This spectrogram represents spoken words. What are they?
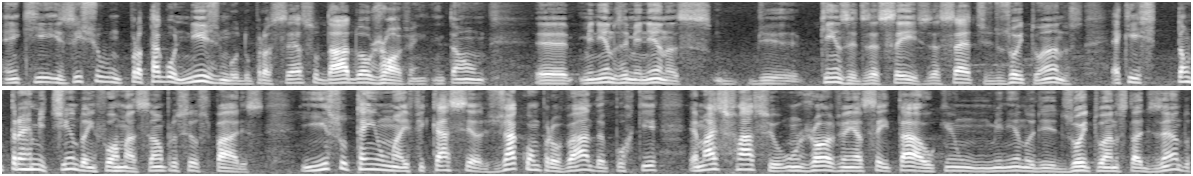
em que existe um protagonismo do processo dado ao jovem. Então, é, meninos e meninas de 15, 16, 17, 18 anos é que estão transmitindo a informação para os seus pares. E isso tem uma eficácia já comprovada, porque é mais fácil um jovem aceitar o que um menino de 18 anos está dizendo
